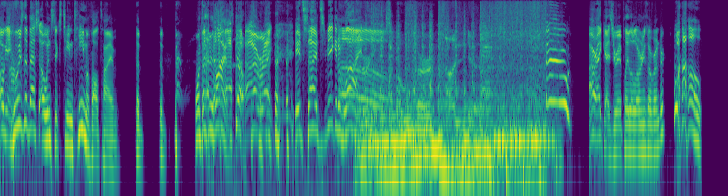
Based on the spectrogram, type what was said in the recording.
Okay, who is the best 0 16 team of all time? The the. One, two, three, Lions, go. all right, it's time. Speaking of Oh. lines, Over under. all right, guys, you ready to play a little earnings over under? Whoa!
